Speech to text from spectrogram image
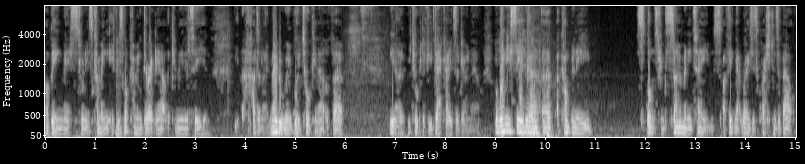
are being missed when it's coming. If it's hmm. not coming directly out of the community, and I don't know, maybe we're, we're talking out of. Uh, you know, we're talking a few decades ago now. But when you see a, yeah. com- a, a company sponsoring so many teams, I think that raises questions about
